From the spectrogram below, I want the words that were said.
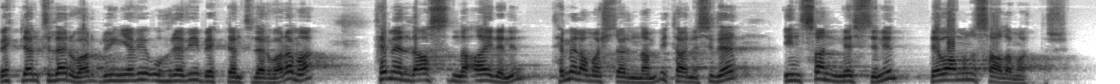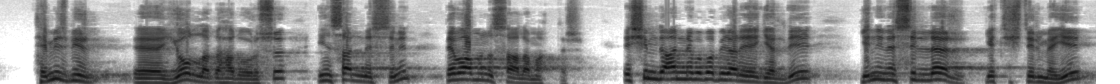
beklentiler var, dünyevi uhrevi beklentiler var ama temelde aslında ailenin temel amaçlarından bir tanesi de insan neslinin devamını sağlamaktır. Temiz bir e, yolla daha doğrusu insan neslinin devamını sağlamaktır. E şimdi anne baba bir araya geldi. Yeni nesiller yetiştirmeyi,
